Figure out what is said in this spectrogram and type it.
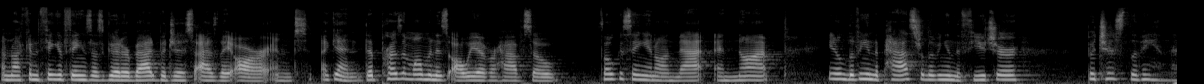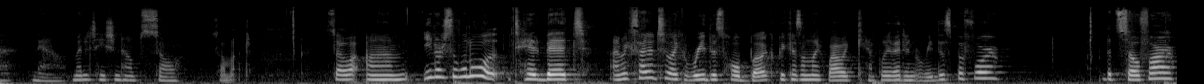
I'm not going to think of things as good or bad, but just as they are. And again, the present moment is all we ever have. So focusing in on that and not, you know, living in the past or living in the future, but just living in the now. Meditation helps so, so much. So, um, you know, just a little tidbit. I'm excited to like read this whole book because I'm like, wow, I can't believe I didn't read this before. But so far,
